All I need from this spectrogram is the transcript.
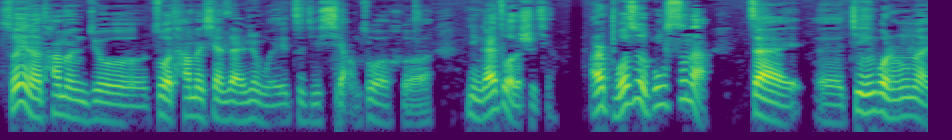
所以呢，他们就做他们现在认为自己想做和应该做的事情。而博士公司呢，在呃经营过程中呢，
